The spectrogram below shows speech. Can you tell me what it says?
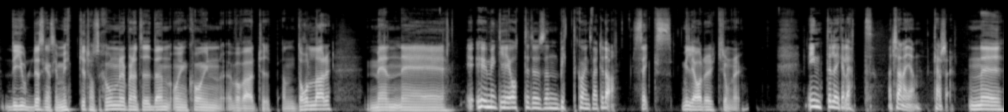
Det gjordes ganska mycket transaktioner på den här tiden och en coin var värd typ en dollar. Men eh, Hur mycket är 80 000 bitcoins värt idag? 6 miljarder kronor. Inte lika lätt att känna igen, kanske. Nej,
